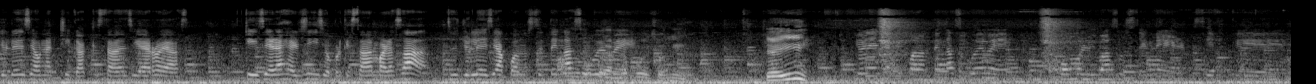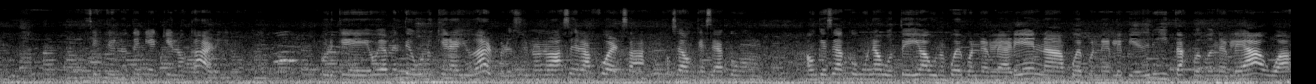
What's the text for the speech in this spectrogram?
yo le decía a una chica que estaba en silla de ruedas que hiciera ejercicio porque estaba embarazada. Entonces yo le decía, cuando usted tenga Ah, no su bebé. ¿Qué ahí? yo le decía que cuando tenga su bebé, cómo lo iba a sostener si es que, si es que no tenía quien lo cargue. Porque obviamente uno quiere ayudar, pero si uno no hace la fuerza, o sea, aunque sea con, aunque sea con una botella, uno puede ponerle arena, puede ponerle piedritas, puede ponerle agua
